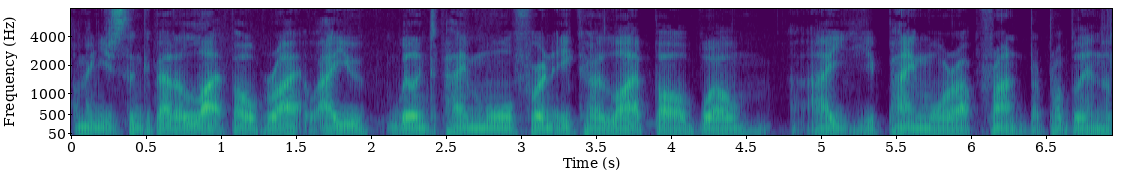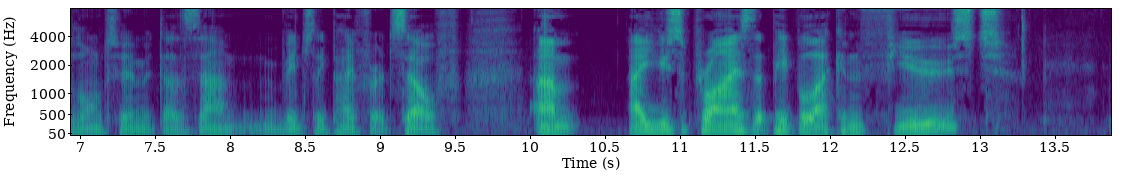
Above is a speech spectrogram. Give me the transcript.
I mean, you just think about a light bulb, right? Are you willing to pay more for an eco light bulb? Well, are you paying more up front, but probably in the long term it does um, eventually pay for itself. Um, are you surprised that people are confused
